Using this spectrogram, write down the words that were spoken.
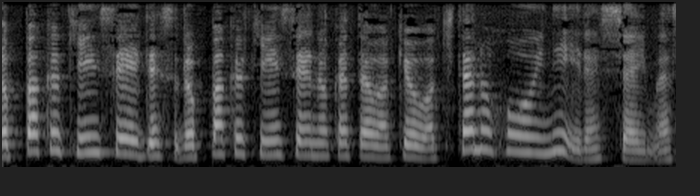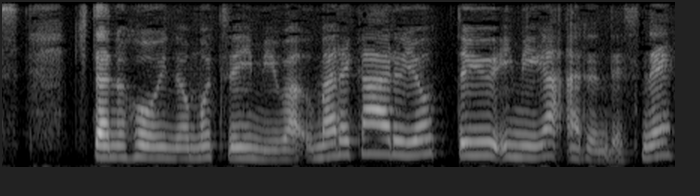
六白金星です。六白金星の方は今日は北の方位にいらっしゃいます。北の方位の持つ意味は生まれ変わるよという意味があるんですね。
